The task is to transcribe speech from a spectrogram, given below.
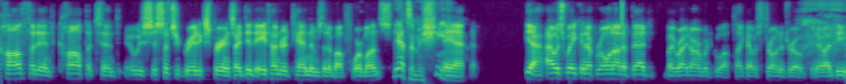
confident, competent. It was just such a great experience. I did 800 tandems in about four months. Yeah, it's a machine. And yeah, I was waking up, rolling out of bed. My right arm would go up like I was throwing a drogue. You know, I'd be,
